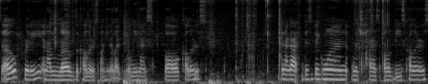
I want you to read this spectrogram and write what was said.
so pretty, and I love the colors on here, like really nice fall colors. Then I got this big one, which has all of these colors.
